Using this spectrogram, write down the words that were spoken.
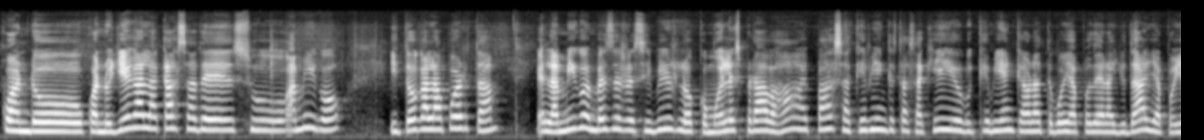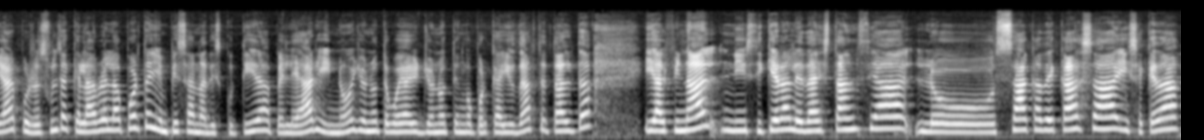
cuando, cuando llega a la casa de su amigo y toca la puerta, el amigo en vez de recibirlo como él esperaba, ay, pasa, qué bien que estás aquí, qué bien que ahora te voy a poder ayudar y apoyar, pues resulta que le abre la puerta y empiezan a discutir, a pelear y no, yo no te voy a, yo no tengo por qué ayudarte, tal, tal. Y al final ni siquiera le da estancia, lo saca de casa y se queda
